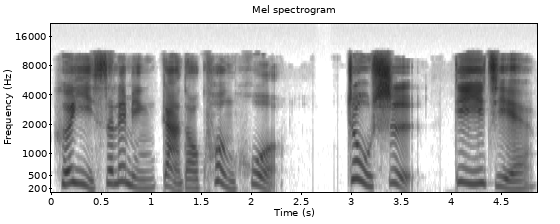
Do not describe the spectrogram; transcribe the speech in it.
和以色列民感到困惑。注释第一节：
